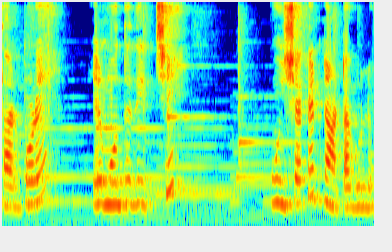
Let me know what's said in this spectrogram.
তারপরে এর মধ্যে দিচ্ছি পুঁই শাকের ডাঁটাগুলো।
